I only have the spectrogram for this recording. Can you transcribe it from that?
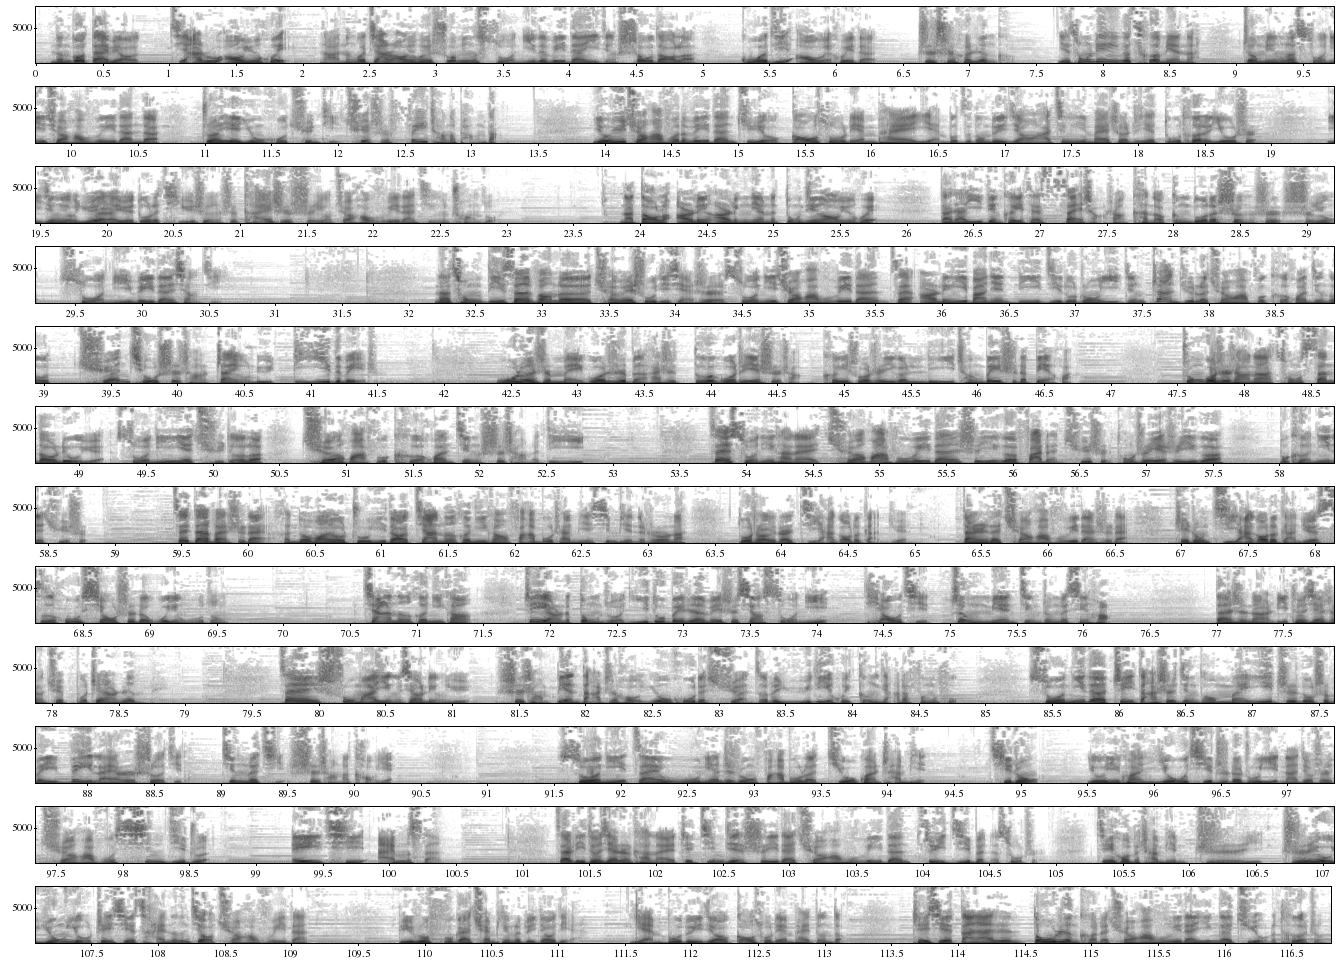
能够代表加入奥运会啊，能够加入奥运会，说明索尼的微单已经受到了国际奥委会的支持和认可，也从另一个侧面呢，证明了索尼全画幅微单的专业用户群体确实非常的庞大。由于全画幅的微单具有高速连拍、眼部自动对焦啊、静音拍摄这些独特的优势，已经有越来越多的体育摄影师开始使用全画幅微单进行创作。那到了二零二零年的东京奥运会。大家一定可以在赛场上看到更多的摄影师使用索尼微单相机。那从第三方的权威数据显示，索尼全画幅微单在二零一八年第一季度中已经占据了全画幅可换镜头全球市场占有率第一的位置。无论是美国、日本还是德国这些市场，可以说是一个里程碑式的变化。中国市场呢，从三到六月，索尼也取得了全画幅可换镜市场的第一。在索尼看来，全画幅微单是一个发展趋势，同时也是一个不可逆的趋势。在单反时代，很多网友注意到佳能和尼康发布产品新品的时候呢，多少有点挤牙膏的感觉。但是在全画幅微单时代，这种挤牙膏的感觉似乎消失的无影无踪。佳能和尼康这样的动作一度被认为是向索尼挑起正面竞争的信号，但是呢，李屯先生却不这样认为。在数码影像领域，市场变大之后，用户的选择的余地会更加的丰富。索尼的 G 大师镜头每一只都是为未来而设计的，经得起市场的考验。索尼在五年之中发布了九款产品，其中有一款尤其值得注意，那就是全画幅新基准 A7M 三。在李屯先生看来，这仅仅是一台全画幅微单最基本的素质，今后的产品只只有拥有这些才能叫全画幅微单。比如覆盖全屏的对焦点、眼部对焦、高速连拍等等，这些大家认都认可的全画幅微单应该具有的特征，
